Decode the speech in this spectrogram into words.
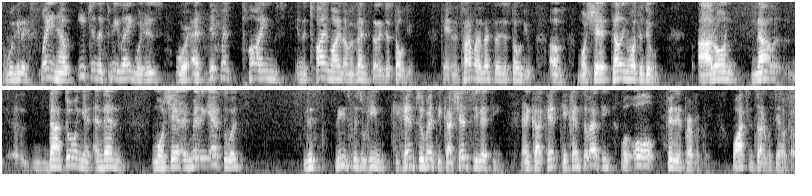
We're going to explain how each of the three languages were at different times in the timeline of events that I just told you. Okay, in the timeline of events that I just told you of Moshe telling him what to do, Aaron not not doing it, and then Moshe admitting afterwards, this these pesukim kichen tzuveti, kasher tziveti, and kichen tzuveti will all fit in perfectly. Watch inside, we'll see how it goes.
